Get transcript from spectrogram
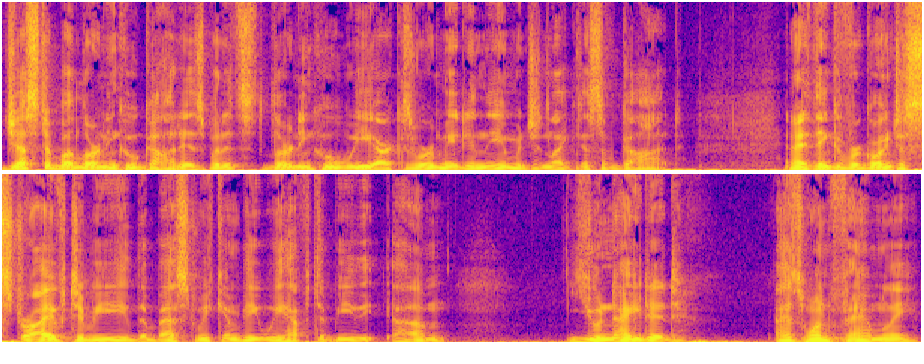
just about learning who God is, but it's learning who we are because we're made in the image and likeness of God. And I think if we're going to strive to be the best we can be, we have to be um, united as one family,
